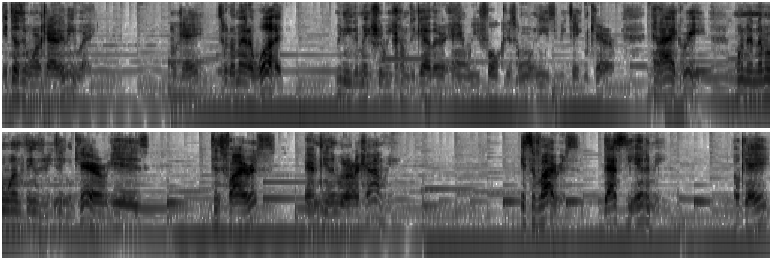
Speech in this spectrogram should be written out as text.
It doesn't work out anyway. Okay? So no matter what, we need to make sure we come together and we focus on what needs to be taken care of. And I agree. One of the number one things to be taken care of is this virus and dealing with our economy. It's a virus. That's the enemy. Okay?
